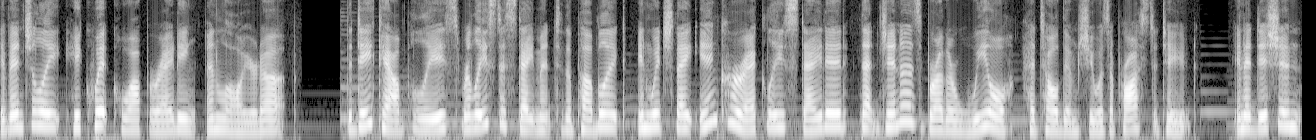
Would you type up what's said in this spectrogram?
Eventually, he quit cooperating and lawyered up. The DeKalb police released a statement to the public in which they incorrectly stated that Jenna's brother Will had told them she was a prostitute. In addition,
